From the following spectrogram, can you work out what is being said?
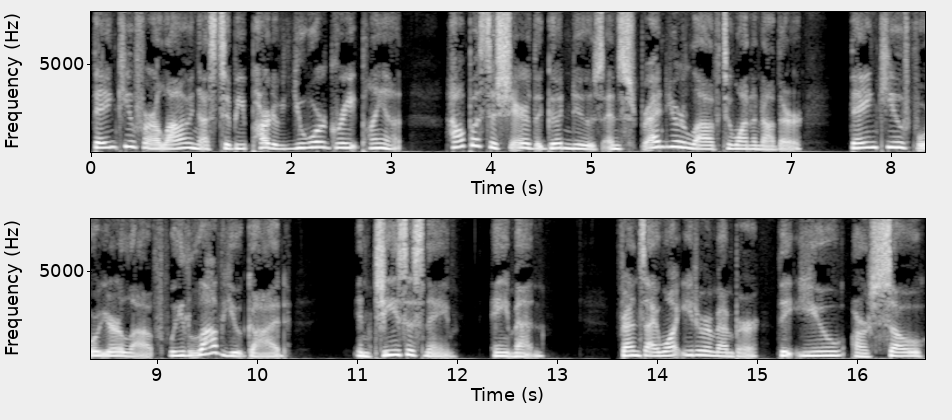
Thank you for allowing us to be part of your great plan. Help us to share the good news and spread your love to one another. Thank you for your love. We love you, God. In Jesus' name, amen. Friends, I want you to remember that you are so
